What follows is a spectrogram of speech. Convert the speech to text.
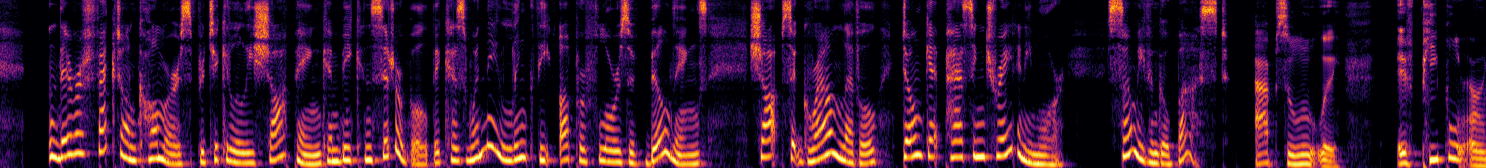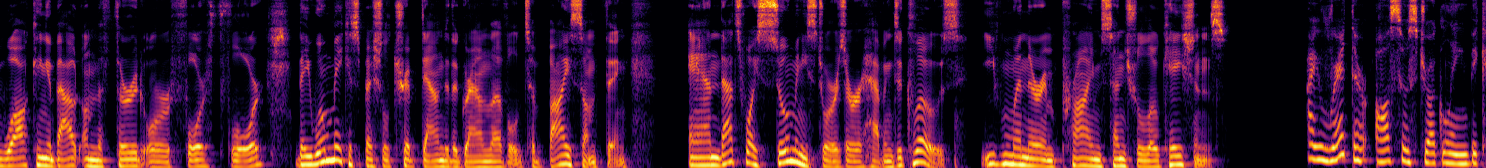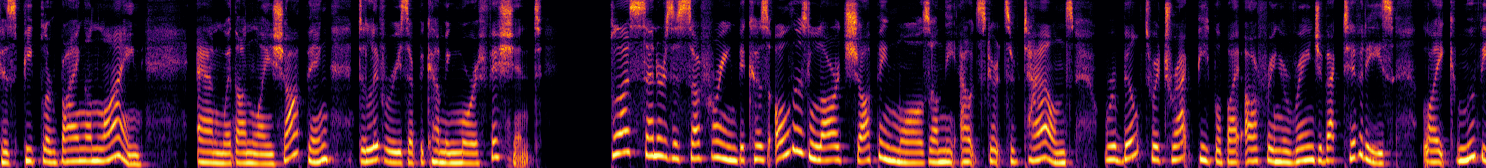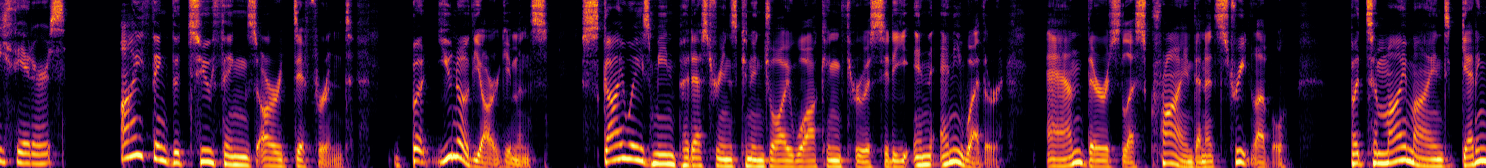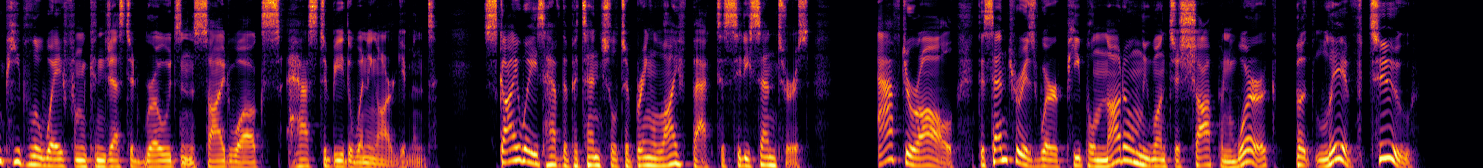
Their effect on commerce, particularly shopping, can be considerable because when they link the upper floors of buildings, shops at ground level don't get passing trade anymore. Some even go bust. Absolutely. If people are walking about on the third or fourth floor, they won't make a special trip down to the ground level to buy something. And that's why so many stores are having to close, even when they're in prime central locations. I read they're also struggling because people are buying online. And with online shopping, deliveries are becoming more efficient. Plus, centers are suffering because all those large shopping malls on the outskirts of towns were built to attract people by offering a range of activities, like movie theaters. I think the two things are different, but you know the arguments. Skyways mean pedestrians can enjoy walking through a city in any weather, and there's less crime than at street level. But to my mind, getting people away from congested roads and sidewalks has to be the winning argument. Skyways have the potential to bring life back to city centers. After all, the center is where people not only want to shop and work, but live too.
